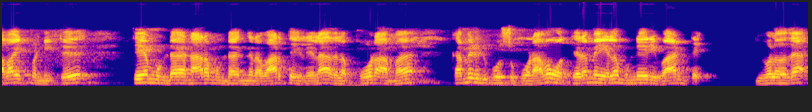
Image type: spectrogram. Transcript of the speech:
அவாய்ட் பண்ணிவிட்டு தேமுண்டை நாரமுண்டைங்கிற வார்த்தைகளெல்லாம் அதில் போடாமல் கம்யூனிட்டி போஸ்ட் போடாமல் உன் திறமையில முன்னேறி வான்ட்டேன் இவ்வளவுதான்.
